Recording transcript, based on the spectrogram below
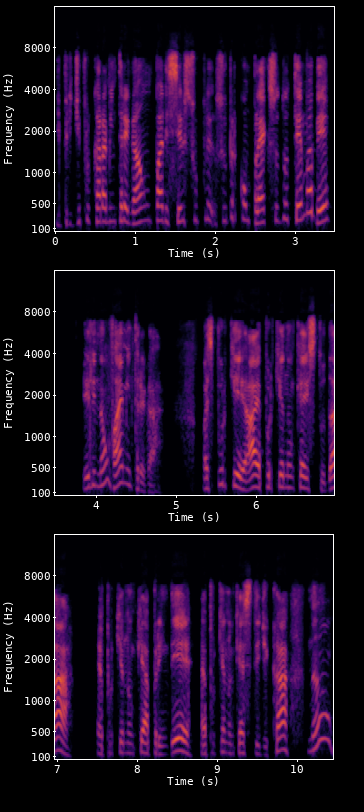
e pedir para o cara me entregar um parecer super, super complexo do tema B. Ele não vai me entregar. Mas por quê? Ah, é porque não quer estudar? É porque não quer aprender? É porque não quer se dedicar? Não.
